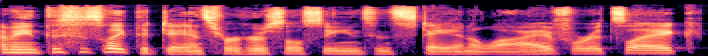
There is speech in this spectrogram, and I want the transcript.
I mean, this is like the dance rehearsal scenes in Staying Alive, where it's like,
